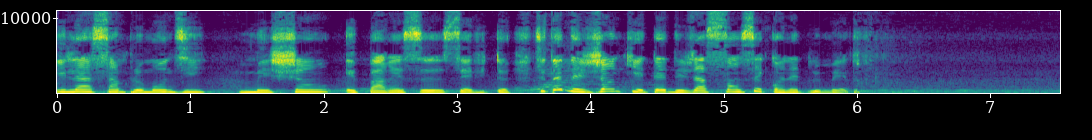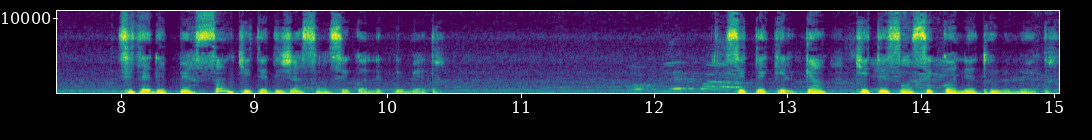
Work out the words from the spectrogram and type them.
Il a simplement dit méchant et paresseux serviteur. C'était des gens qui étaient déjà censés connaître le maître. C'était des personnes qui étaient déjà censées connaître le maître. C'était quelqu'un qui était censé connaître le maître.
